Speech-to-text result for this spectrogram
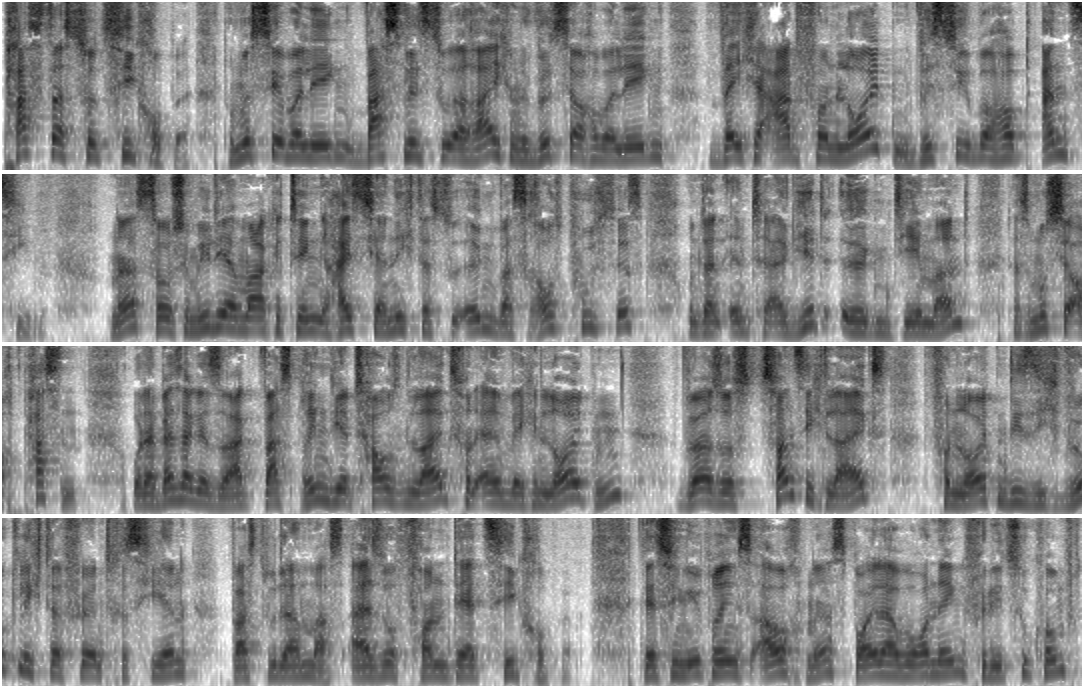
passt das zur Zielgruppe? Du musst dir überlegen, was willst du erreichen? Und du willst dir auch überlegen, welche Art von Leuten willst du überhaupt anziehen? Ne? Social Media Marketing heißt ja nicht, dass du irgendwas rauspustest und dann interagiert irgendjemand. Das muss ja auch passen. Oder besser gesagt, was bringen dir 1000 Likes von irgendwelchen Leuten versus 20 Likes von Leuten, die sich wirklich dafür interessieren, was du da machst. Also von der Zielgruppe. Deswegen übrigens auch, ne, Spoiler Warning für die Zukunft.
